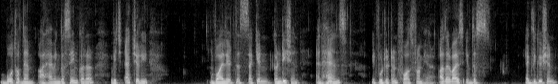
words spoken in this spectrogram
both of them are having the same color which actually violates the second condition and hence it would return false from here. Otherwise if the execution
